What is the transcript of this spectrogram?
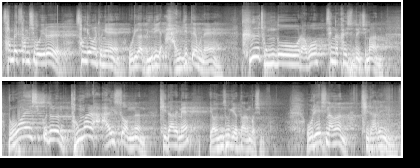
335일을 성경을 통해 우리가 미리 알기 때문에 그 정도라고 생각할 수도 있지만 노아의 식구들은 정말 알 수 없는 기다림의 연속이었다는 것입니다. 우리의 신앙은 기다림입니다.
